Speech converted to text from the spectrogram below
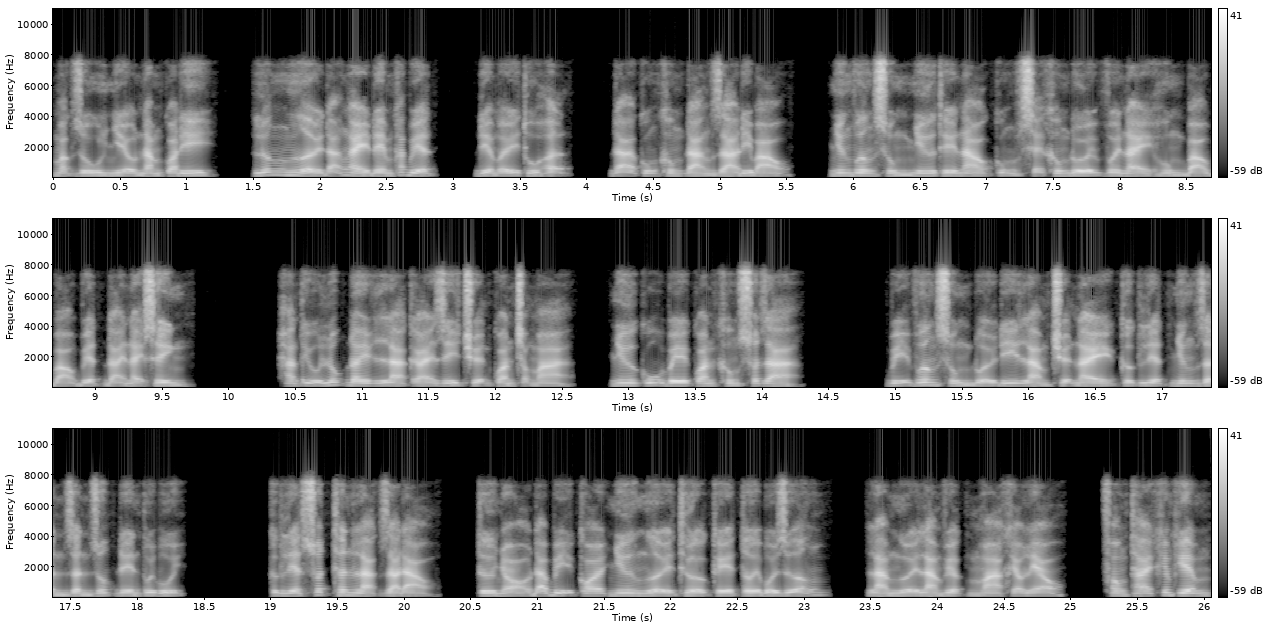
mặc dù nhiều năm qua đi, lưỡng người đã ngày đêm khác biệt, điểm ấy thù hận, đã cũng không đáng giá đi báo, nhưng Vương Sùng như thế nào cũng sẽ không đối với này hùng bảo bảo biệt đãi nảy sinh. Hắn tiểu lúc đây là cái gì chuyện quan trọng mà, như cũ bế quan không xuất ra. Bị Vương Sùng đuổi đi làm chuyện này cực liệt nhưng dần dần giúp đến túi bụi. Cực liệt xuất thân lạc giả đảo, từ nhỏ đã bị coi như người thừa kế tới bồi dưỡng, làm người làm việc mà khéo léo, phong thái khiêm khiêm,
